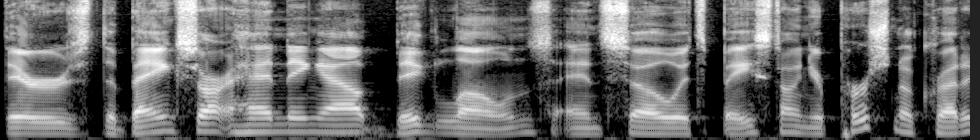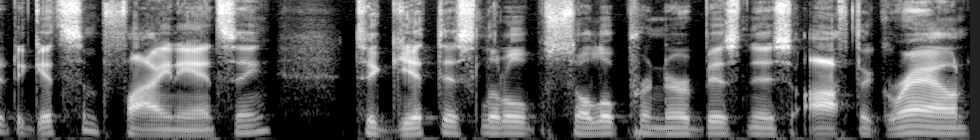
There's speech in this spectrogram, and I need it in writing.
there's the banks aren't handing out big loans and so it's based on your personal credit to get some financing to get this little solopreneur business off the ground.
